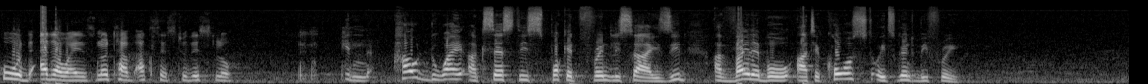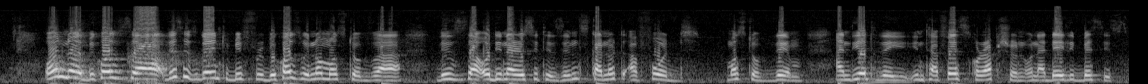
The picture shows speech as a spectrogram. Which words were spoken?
who would otherwise not have access to this law. In how do I access this pocket-friendly size? Is it available at a cost or it's going to be free? Oh no, because uh, this is going to be free because we know most of uh, these uh, ordinary citizens cannot afford most of them and yet they interface corruption on a daily basis.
